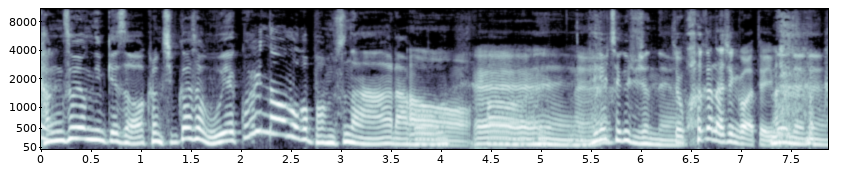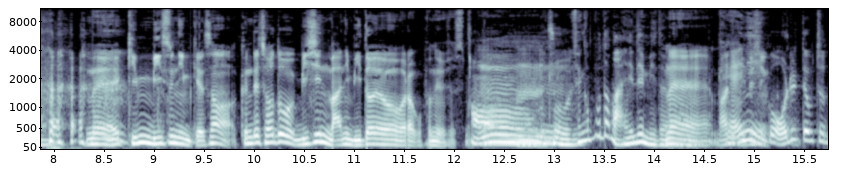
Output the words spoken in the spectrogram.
강소영님께서, 그럼 집 가서 우에 꿀 넣어 먹어, 범순아. 라고. 어, 예. 네, 네. 해결책을 주셨네요. 좀 화가 나신 것 같아요. 네네네. 네, 김미수님께서 근데 저도 미신 많이 믿어요라고 보내주셨습니다. 어, 그렇죠. 생각보다 많이들 믿어요. 네, 많이 괜히 믿으시- 이거 어릴 때부터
